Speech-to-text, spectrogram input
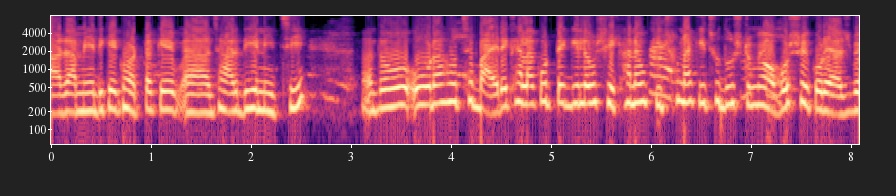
আর আমি এদিকে ঘরটাকে ঝাড় দিয়ে নিচ্ছি। তো ওরা হচ্ছে বাইরে খেলা করতে গেলেও সেখানেও কিছু না কিছু দুষ্টুমি অবশ্যই করে আসবে।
